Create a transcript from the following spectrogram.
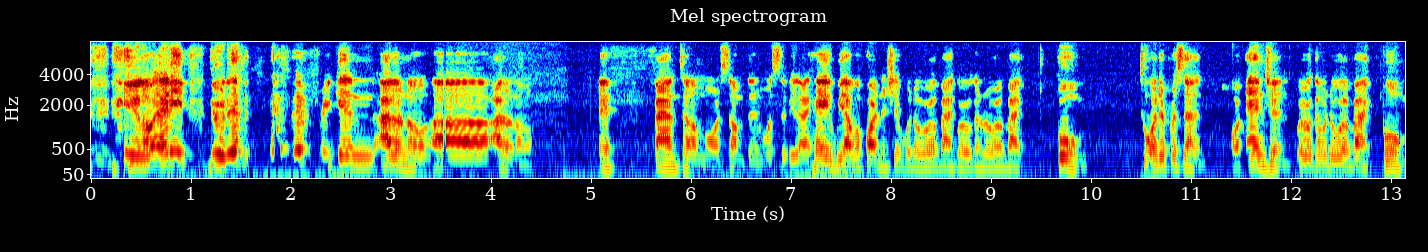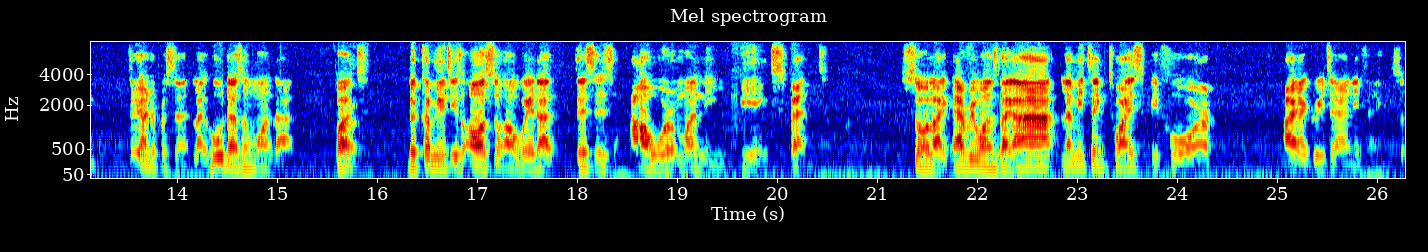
you know, any dude. If if, if freaking I don't know, uh, I don't know, if Fantom or something was to be like, hey, we have a partnership with the World Bank, we're working with the World Bank, boom, two hundred percent. Or Enjin, we're working with the World Bank, boom, three hundred percent. Like who doesn't want that? But the community is also aware that this is our money being spent. So like everyone's like, ah, let me think twice before I agree to anything. So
